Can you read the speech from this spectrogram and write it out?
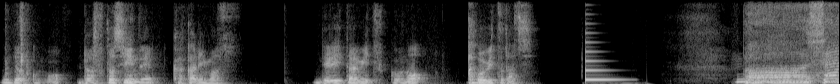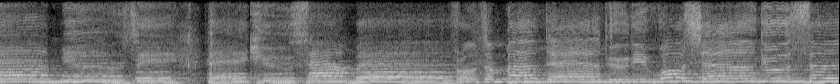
それではこのラストシーンでかかります。デリタミツコの恋人たち。Take you somewhere from the mountain to the ocean. Good sun.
